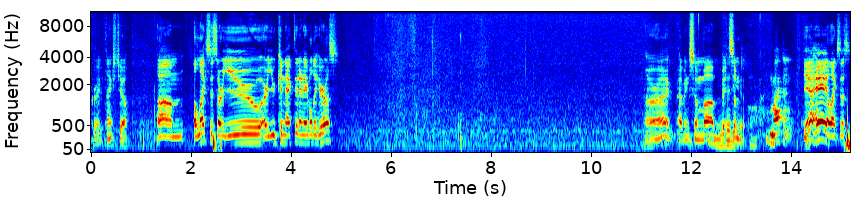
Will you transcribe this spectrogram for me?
Great, thanks, Joe. Um, Alexis, are you are you connected and able to hear us? All right, having some uh, bit- some. Michael. Yeah, hey, Alexis.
